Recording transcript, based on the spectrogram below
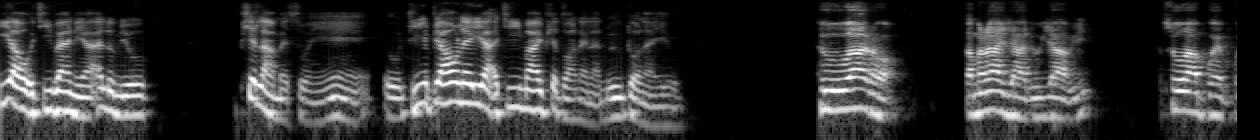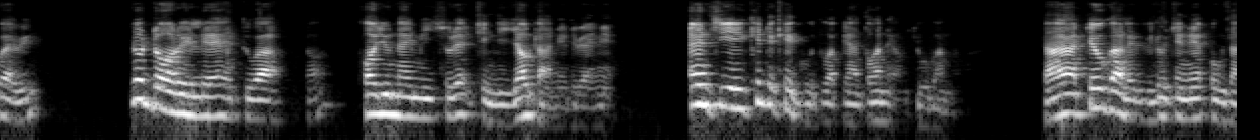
EAO အကြီးပိုင်းတွေကအဲ့လိုမျိုးဖြစ်လာမယ်ဆိုရင်ဟိုဒီအပြောင်းလဲရအကြီးအမားကြီးဖြစ်သွားနိုင်လားနှွေဦးတော်လန်ရေးကိုသူကတော့သမရယာဒူရပြီအစိုးရဖွဲ့ဖွဲ့ပြီ လွတ်တော်တွေလည်းသူကနော်ခေါ်ယူနိုင်ပြီဆိုတဲ့အချိန်ကြီးရောက်တာနေတပြိုင်နက် NCA ခစ်တစ်ခစ်ကိုသူကပြန်သွားနိုင်အောင်ကြိုးပမ်းမှာဒါကတရုတ်ကလည်းဒီလိုချင်တဲ့ပုံစံ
